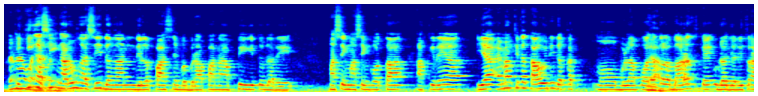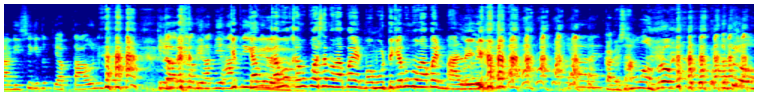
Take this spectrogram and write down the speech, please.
Kan iki nggak sih ngaruh nggak sih dengan dilepasnya beberapa napi gitu dari masing-masing kota akhirnya ya emang kita tahu ini dekat mau bulan puasa Ya. atau lebaran kayak udah jadi tradisi gitu tiap tahun kita harus lebih hati-hati Kit- kamu gitu. kamu kamu puasa mau ngapain mau mudik kamu mau ngapain maling. Kagak sama bro. tapi oh,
